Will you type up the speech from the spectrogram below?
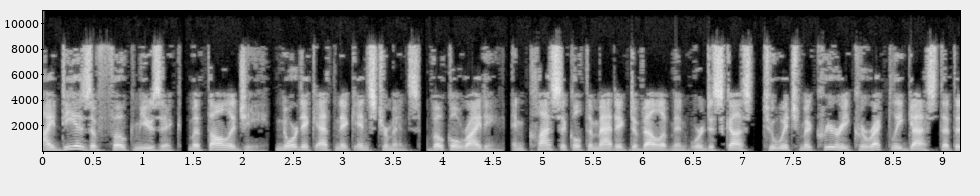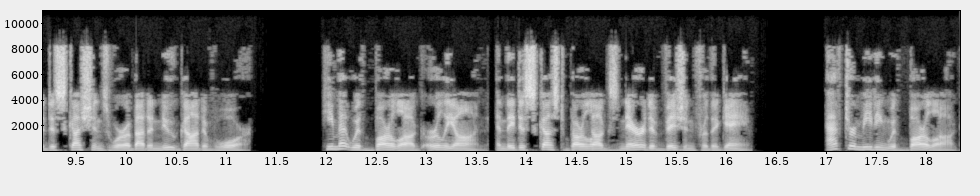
Ideas of folk music, mythology, Nordic ethnic instruments, vocal writing, and classical thematic development were discussed, to which McCreary correctly guessed that the discussions were about a new god of war. He met with Barlog early on, and they discussed Barlog's narrative vision for the game. After meeting with Barlog,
